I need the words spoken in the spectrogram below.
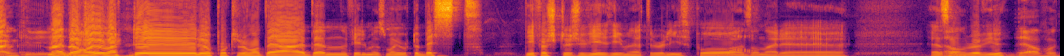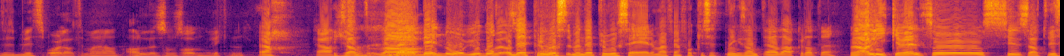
vært, Nei, det har jo vært eh, rapporter om at det er den filmen som har gjort det best de første 24 timene etter release på en sånn derre En sånn review. Det har faktisk blitt spoila til meg at alle som så den, likte den. Ja, ja. ikke sant? Da, det, det lover jo godt. det men det provoserer meg, for jeg får ikke sett den, ikke sant? Ja, det er akkurat det. Men allikevel så syns jeg at vi,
